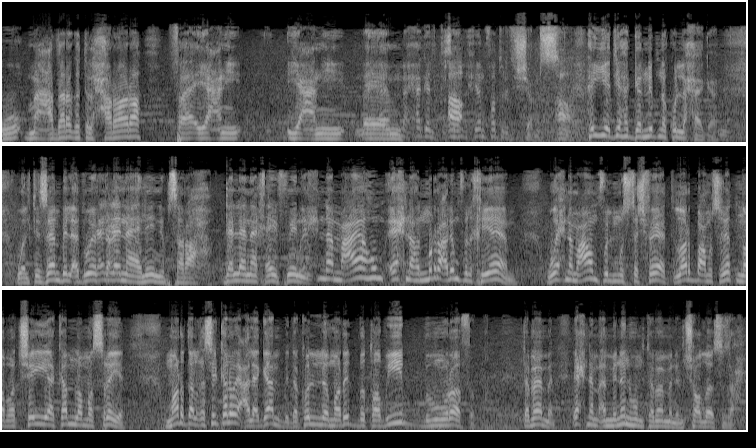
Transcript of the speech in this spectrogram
ومع درجة الحرارة. فيعني يعني أهم حاجة التزام آه. الخيام فترة الشمس. آه. هي دي هتجنبنا كل حاجة. والتزام بالأدوية ده اللي بتاعتنا أنا قلقني بصراحة. ده اللي أنا خايف منه. وإحنا معاهم إحنا هنمر عليهم في الخيام. وإحنا معاهم في المستشفيات. الأربع مستشفيات نبطشية كاملة مصرية. مرضى الغسيل كلوي على جنب. ده كل مريض بطبيب بمرافق. تماما. إحنا مأمنينهم تماما إن شاء الله يا أستاذ أحمد.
